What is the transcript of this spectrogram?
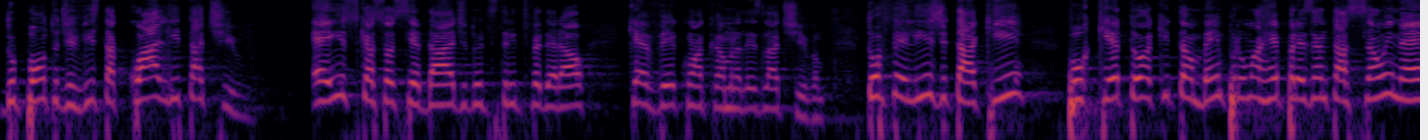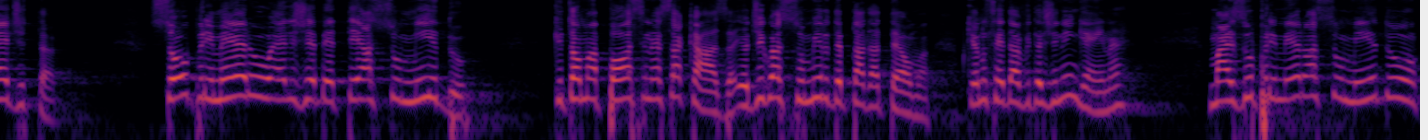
do ponto de vista qualitativo. É isso que a sociedade do Distrito Federal quer ver com a Câmara Legislativa. Estou feliz de estar aqui, porque estou aqui também por uma representação inédita. Sou o primeiro LGBT assumido que toma posse nessa casa. Eu digo assumido, deputada Thelma, porque eu não sei da vida de ninguém, né? Mas o primeiro assumido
